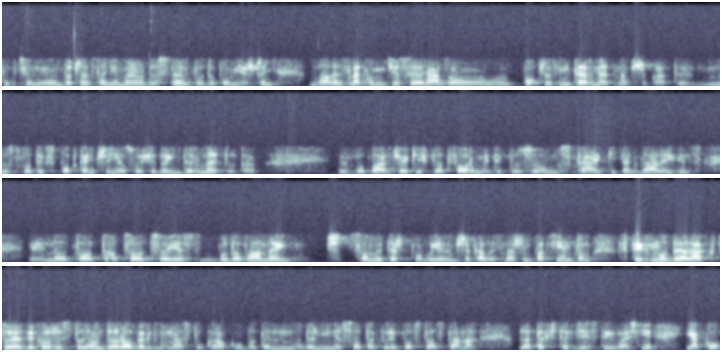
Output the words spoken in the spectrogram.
funkcjonują, to często nie mają dostępu do pomieszczeń, no ale znakomicie sobie radzą poprzez internet na przykład. Mnóstwo tych spotkań przeniosło się do internetu, tak? W oparciu o jakieś platformy typu Zoom, Skype i tak dalej, więc y, no to, to co, co jest wbudowane co my też próbujemy przekazać naszym pacjentom w tych modelach, które wykorzystują dorobek 12 kroków, bo ten model Minnesota, który powstał w Stanach w latach 40. właśnie, jako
